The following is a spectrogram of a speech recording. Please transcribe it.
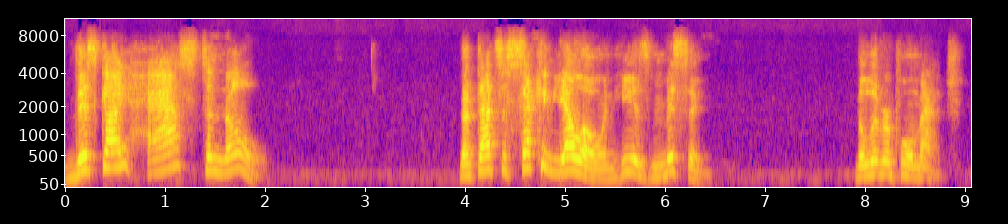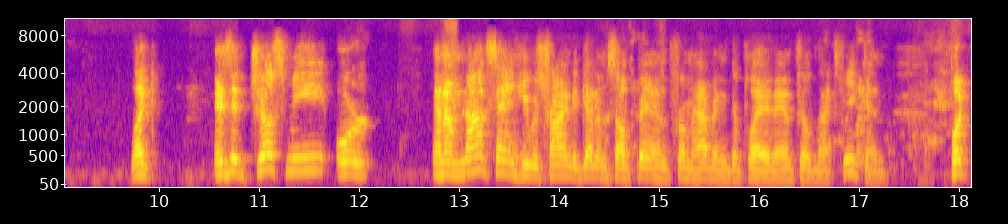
this guy has to know that that's a second yellow and he is missing the Liverpool match. Like, is it just me, or, and I'm not saying he was trying to get himself banned from having to play at Anfield next weekend, but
